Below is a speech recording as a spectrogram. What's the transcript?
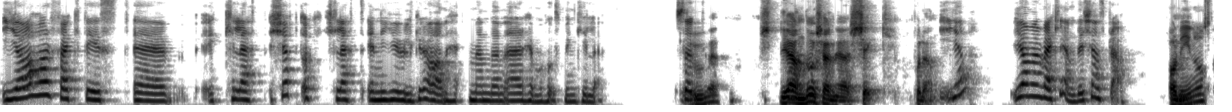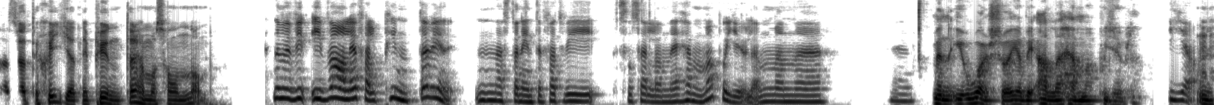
Jag har faktiskt eh, klätt, köpt och klätt en julgran, men den är hemma hos min kille. Så att, Mm. Det är ändå känner jag check på den. ja, ja, men verkligen, det känns bra. Har ni någon strategi att ni pyntar hemma hos honom? Nej, men vi, I vanliga fall pyntar vi nästan inte för att vi så sällan är hemma på julen, men eh, eh, Men i år så är vi alla hemma på julen. ja. Mm.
